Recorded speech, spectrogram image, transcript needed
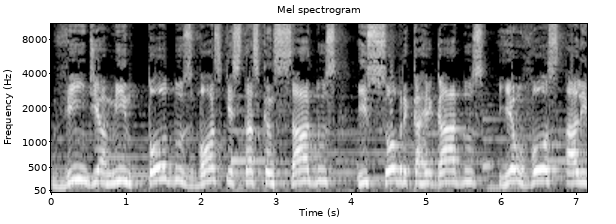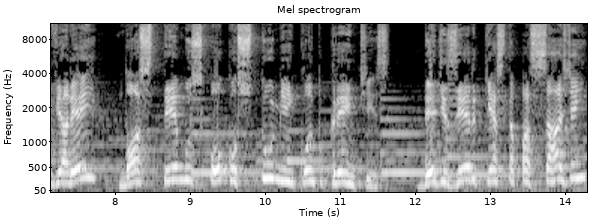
Vinde a mim todos vós que estáis cansados e sobrecarregados, e eu vos aliviarei. Nós temos o costume, enquanto crentes, de dizer que esta passagem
